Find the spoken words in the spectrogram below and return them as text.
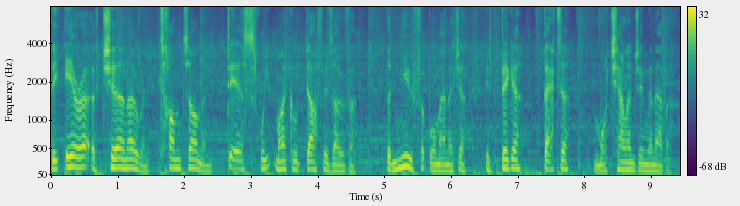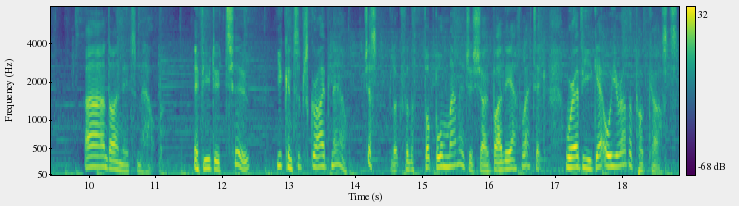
The era of Cherno and Tonton and dear sweet Michael Duff is over. The new football manager is bigger, better, more challenging than ever. And I need some help. If you do too, you can subscribe now. Just look for the Football Manager Show by The Athletic, wherever you get all your other podcasts.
